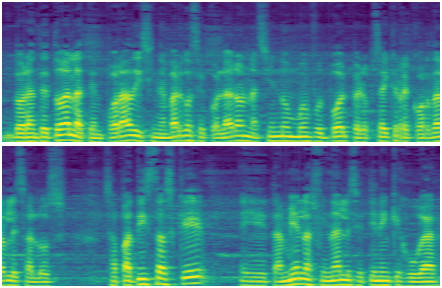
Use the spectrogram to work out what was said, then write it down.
durante toda la temporada y sin embargo se colaron haciendo un buen fútbol, pero pues hay que recordarles a los zapatistas que también las finales se tienen que jugar,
